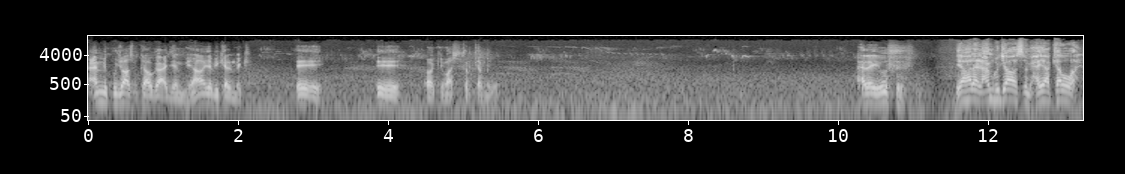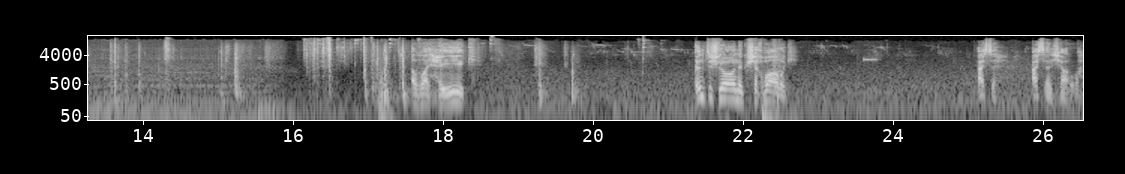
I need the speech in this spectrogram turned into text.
عمك ابو جاسم كاو قاعد يمي ها؟ يبي يكلمك. اي اي اي اي okay ماشي خذ كلمة. هلا يوسف. يا هلا العم أبو جاسم حياك الله. الله يحييك. أنت شلونك؟ وش أخبارك؟ عسى عسى إن شاء الله.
